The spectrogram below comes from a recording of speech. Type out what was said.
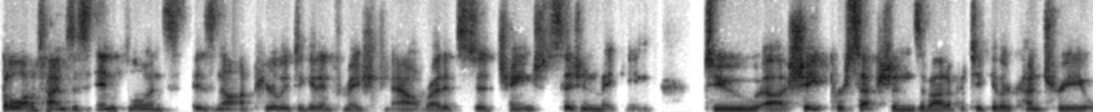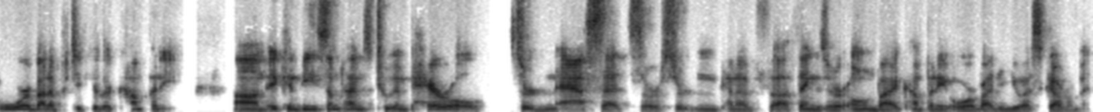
But a lot of times, this influence is not purely to get information out, right? It's to change decision making, to uh, shape perceptions about a particular country or about a particular company. Um, it can be sometimes to imperil certain assets or certain kind of uh, things that are owned by a company or by the US government.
